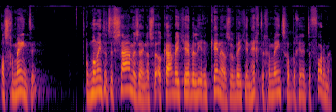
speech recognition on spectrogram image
als gemeente, op het moment dat we samen zijn, als we elkaar een beetje hebben leren kennen, als we een beetje een hechte gemeenschap beginnen te vormen,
